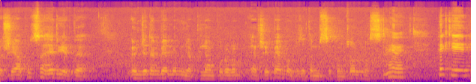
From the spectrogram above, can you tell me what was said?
e, şey yapılsa her yerde önceden belli olunca plan program her şey belli olur zaten bir sıkıntı olmaz. Evet. Peki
